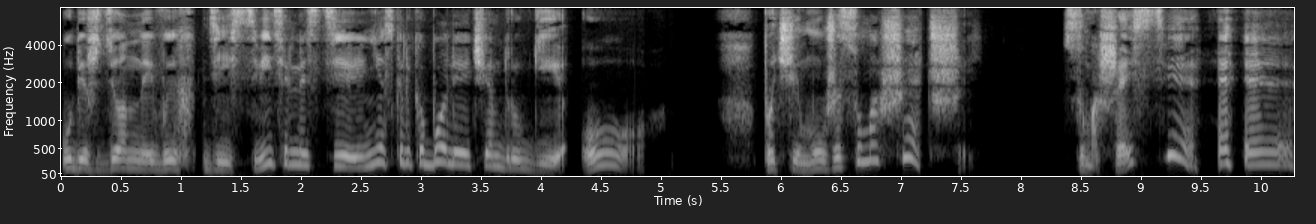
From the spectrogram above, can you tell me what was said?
убежденный в их действительности несколько более, чем другие. «О! Почему же сумасшедший?» «Сумасшествие? Хе-хе!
